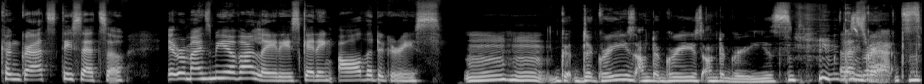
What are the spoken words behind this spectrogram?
Congrats, Tisetso. It reminds me of our ladies getting all the degrees. Mm-hmm. G- degrees on degrees on degrees. That's right. Congrats.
